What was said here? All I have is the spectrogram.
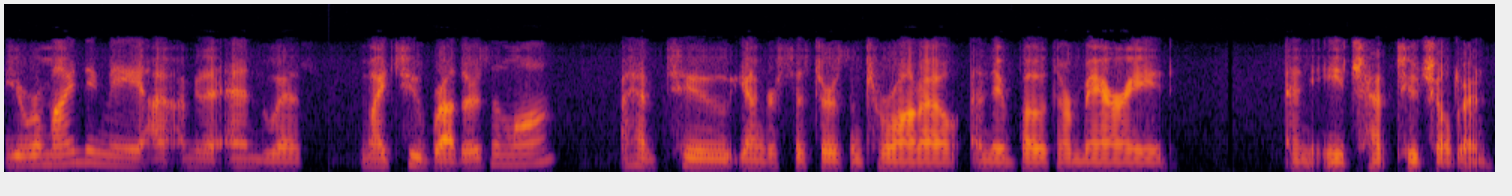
You're reminding me, I, I'm going to end with my two brothers in law. I have two younger sisters in Toronto, and they both are married and each have two children.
